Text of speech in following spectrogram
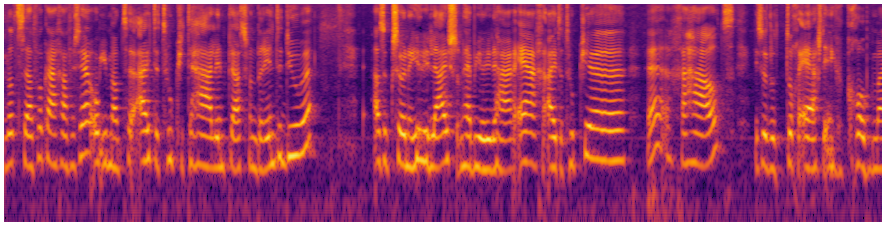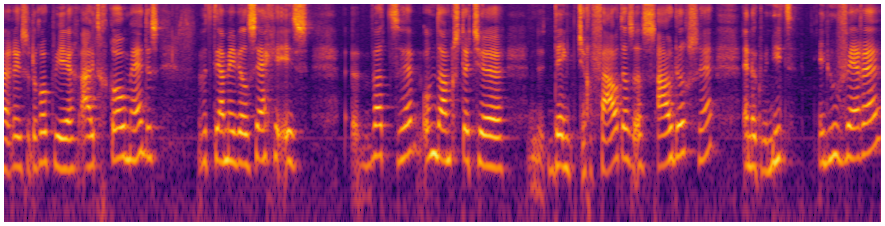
Lot zelf ook aangaf is hè, om iemand uit het hoekje te halen in plaats van erin te duwen. Als ik zo naar jullie luister, dan hebben jullie haar erg uit het hoekje hè, gehaald. Is er toch ergens ingekropen, maar is er ook weer uitgekomen. Hè? Dus wat ik daarmee wil zeggen is, eh, wat, hè, ondanks dat je denkt dat je gefaald als, als ouders, hè, en ook weer niet, in hoeverre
